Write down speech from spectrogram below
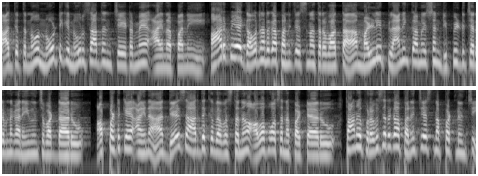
బాధ్యతను నూటికి నూరు శాతం చేయటమే ఆయన పని. ఆర్బీఐ గవర్నర్గా పనిచేసిన తర్వాత మళ్ళీ ప్లానింగ్ కమిషన్ డిప్యూటీ చైర్మన్గా నియమించబడ్డారు. అప్పటికే ఆయన దేశ ఆర్థిక వ్యవస్థను అవపోసన పట్టారు. తాను ప్రొఫెసర్గా పనిచేసినప్పటి నుంచి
